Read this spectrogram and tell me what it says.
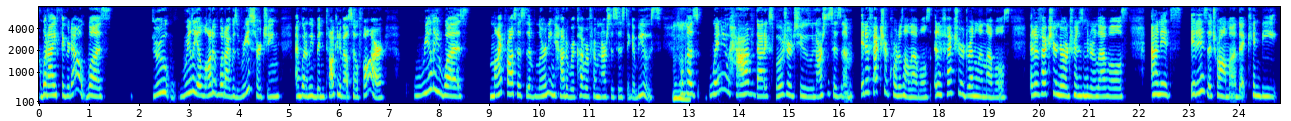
what I figured out was through really a lot of what I was researching and what we've been talking about so far really was my process of learning how to recover from narcissistic abuse. Mm-hmm. Because when you have that exposure to narcissism, it affects your cortisol levels, it affects your adrenaline levels, it affects your neurotransmitter levels and it's it is a trauma that can be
